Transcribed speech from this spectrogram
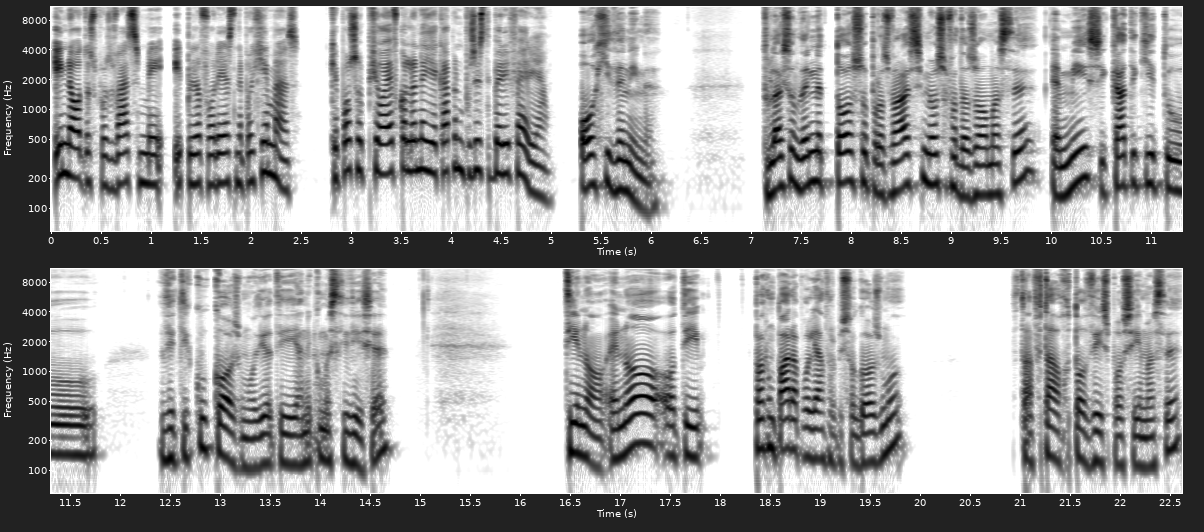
Είναι όντως προσβάσιμη η πληροφορία στην εποχή μας, και πόσο πιο εύκολο είναι για κάποιον που ζει στην περιφέρεια; Όχι, δεν είναι. Τουλάχιστον δεν είναι τόσο προσβάσιμη όσο φανταζόμαστε εμείς οι κάτοικοι του δυτικού κόσμου, διότι ανήκουμε στη Δύση. Ε. Τι εννοώ, εννοώ ότι υπάρχουν πάρα πολλοί άνθρωποι στον κόσμο, στα 7-8 δις πόσοι είμαστε,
